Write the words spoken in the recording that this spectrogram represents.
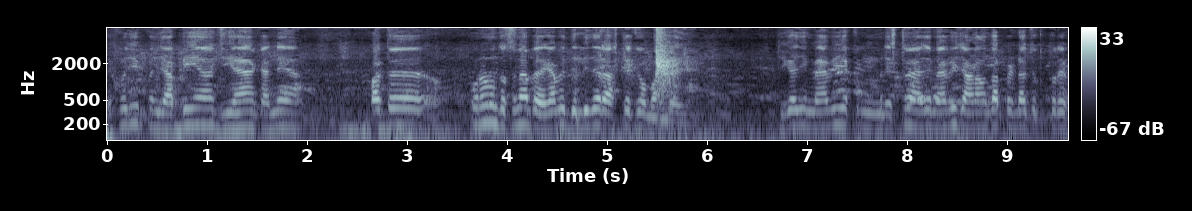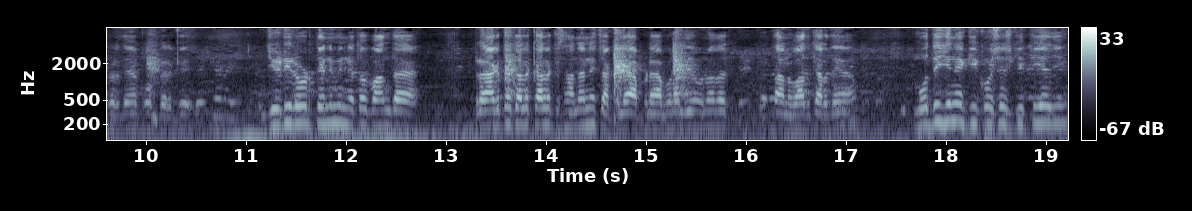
ਦੇਖੋ ਜੀ ਪੰਜਾਬੀ ਆ ਜੀ ਹਾਂ ਕਹਿੰਦੇ ਆ ਬਟ ਉਹਨਾਂ ਨੂੰ ਦੱਸਣਾ ਪਏਗਾ ਵੀ ਦਿੱਲੀ ਦੇ ਰਸਤੇ ਕਿਉਂ ਬੰਦ ਹੈ ਜੀ। ਠੀਕ ਹੈ ਜੀ, ਮੈਂ ਵੀ ਇੱਕ ਮਿਨਿਸਟਰ ਆ ਜੇ, ਮੈਂ ਵੀ ਜਾਣਾ ਹੁੰਦਾ, ਪਿੰਡਾਂ ਚ ਤੁਰੇ ਫਿਰਦੇ ਆ ਘੁੰਮ ਫਿਰ ਕੇ। ਜੀਟੀ ਰੋਡ 3 ਮਹੀਨੇ ਤੋਂ ਬੰਦ ਹੈ। ਟਰੈਕ ਤਾਂ ਚੱਲ ਕੱਲ ਕਿਸਾਨਾਂ ਨੇ ਚੱਕ ਲਿਆ ਆਪਣੇ ਆਪ ਉਹਨਾਂ ਦੀ, ਉਹਨਾਂ ਦਾ ਧੰਨਵਾਦ ਕਰਦੇ ਆ ਮੋਦੀ ਜੀ ਨੇ ਕੀ ਕੋਸ਼ਿਸ਼ ਕੀਤੀ ਹੈ ਜੀ?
